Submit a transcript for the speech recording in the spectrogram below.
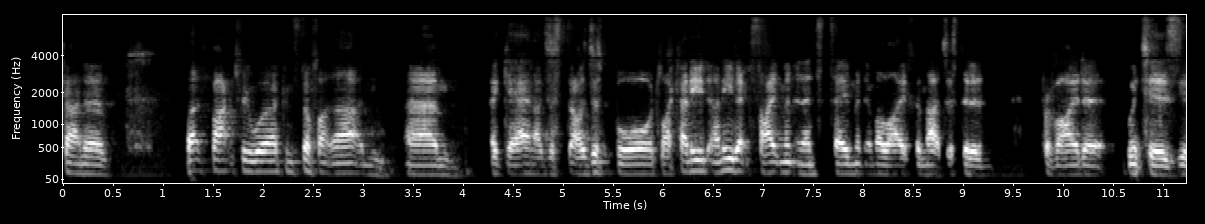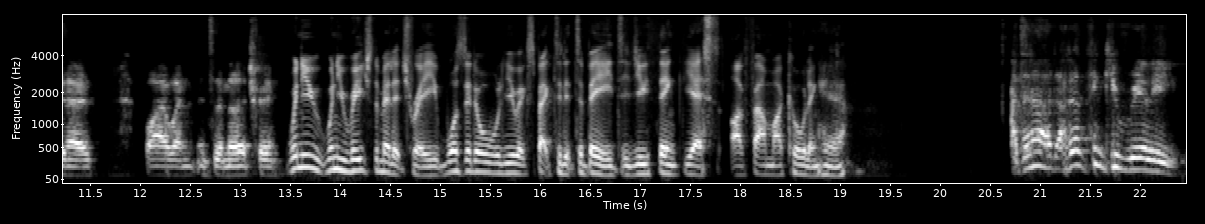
kind of like factory work and stuff like that. And um, again, I just I was just bored. Like I need I need excitement and entertainment in my life, and that just didn't provide it. Which is you know why I went into the military. When you when you reached the military, was it all you expected it to be? Did you think, yes, I've found my calling here? I don't know. I don't think you really.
